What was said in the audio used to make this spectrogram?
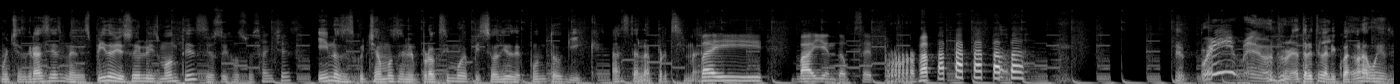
Muchas gracias, me despido. Yo soy Luis Montes Yo soy Josué Sánchez. y nos escuchamos en el próximo episodio de Punto Geek. Hasta la próxima. Bye. Bye en Dubstep. Tráete la licuadora, güey.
